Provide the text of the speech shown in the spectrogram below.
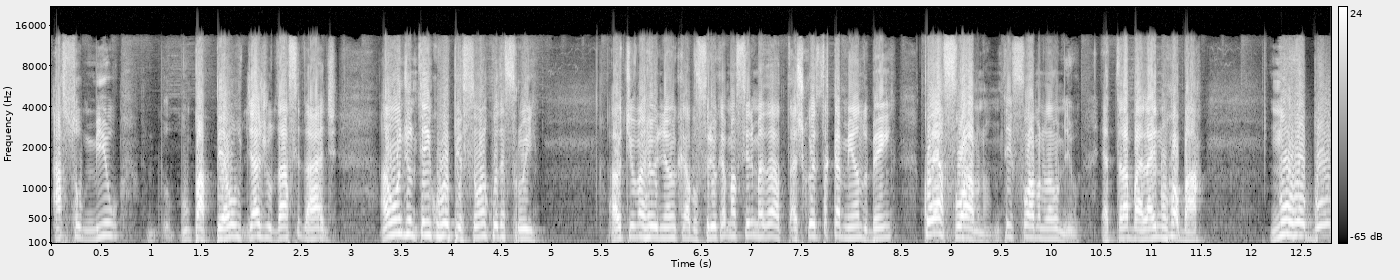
assumiu o papel de ajudar a cidade. Aonde não tem corrupção, a coisa flui. Aí eu tive uma reunião em Cabo Frio, que é uma mas a, as coisas estão tá caminhando bem. Qual é a fórmula? Não tem fórmula não, amigo. É trabalhar e não roubar. Não roubou,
